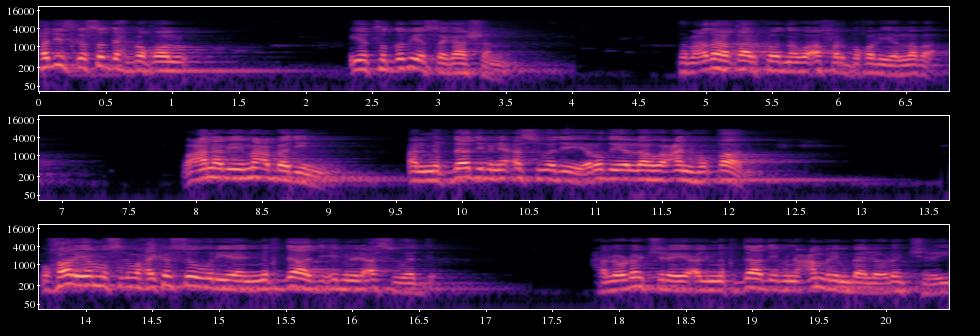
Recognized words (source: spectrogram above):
Xadiiska saddex boqol iyo toddobiyo sagaashan dabcadaha qaarkoodna waa afar boqol iyo laba. Wa can abi macbadin almiqdaad bni aswadi radia allaahu canhu qaal bukhaari iyo muslim waxay ka soo wariyeen miqdaad ibn alaswad. Waxaa la odhan jiray almiqdaad ibnu camrin baa la odhan jiray.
